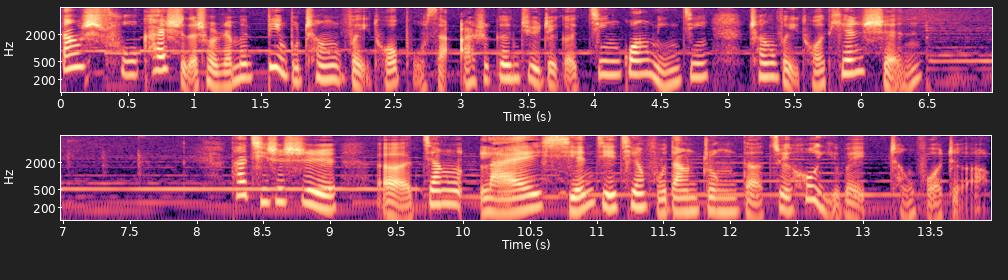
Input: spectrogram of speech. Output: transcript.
当初开始的时候，人们并不称韦陀菩萨，而是根据这个《金光明经》称韦陀天神。他其实是呃将来贤劫千佛当中的最后一位成佛者。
